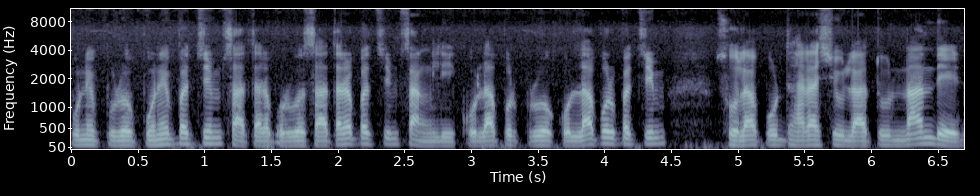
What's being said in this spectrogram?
पुणे पूर्व पुणे पश्चिम सातारा पूर्व सातारा पश्चिम सांगली कोल्हापूर पूर्व कोल्हापूर पश्चिम सोलापूर धाराशिव लातूर नांदेड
